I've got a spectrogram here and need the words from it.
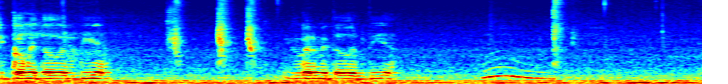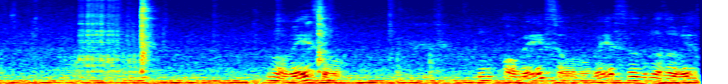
que come todo el día. Y duerme todo el día. Un obeso. Un obeso, obeso de los obesos.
